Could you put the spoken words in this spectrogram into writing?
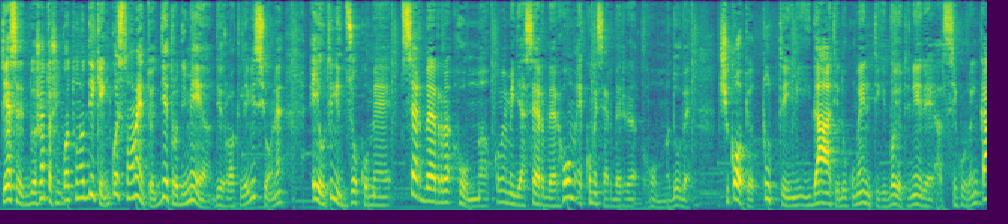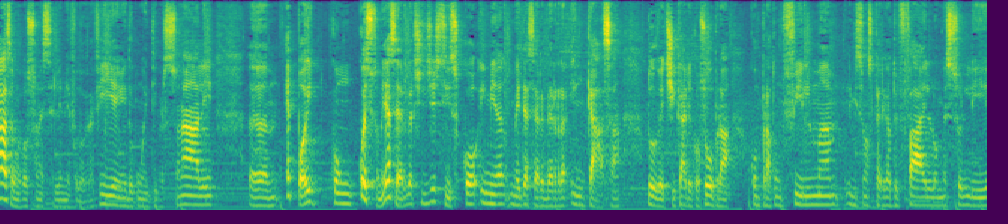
TS251D che in questo momento è dietro di me, dietro la televisione, e io utilizzo come server home, come media server home e come server home, dove ci copio tutti i dati e documenti che voglio tenere al sicuro in casa, come possono essere le mie fotografie, i miei documenti personali, ehm, e poi con questo media server ci gestisco il mio media server in casa, dove ci carico sopra, ho comprato un film, mi sono scaricato il file, l'ho messo lì,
